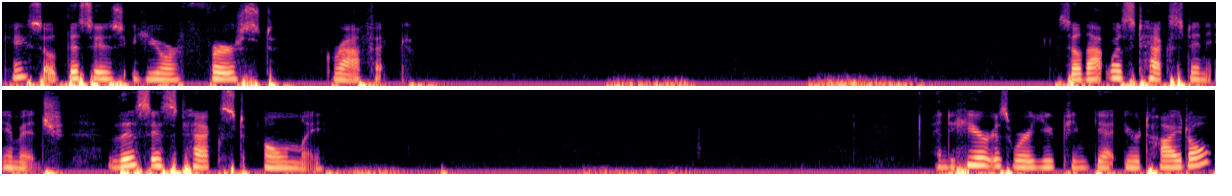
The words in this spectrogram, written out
Okay, so this is your first graphic. So that was text and image. This is text only. And here is where you can get your title.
